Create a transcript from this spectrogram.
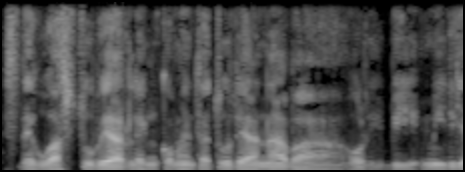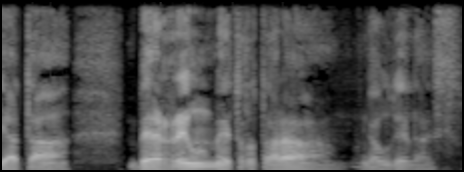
ez dugu aztu behar lehen komentatu deana, ba, hori, bi, mila eta berreun metrotara gaudela, ez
